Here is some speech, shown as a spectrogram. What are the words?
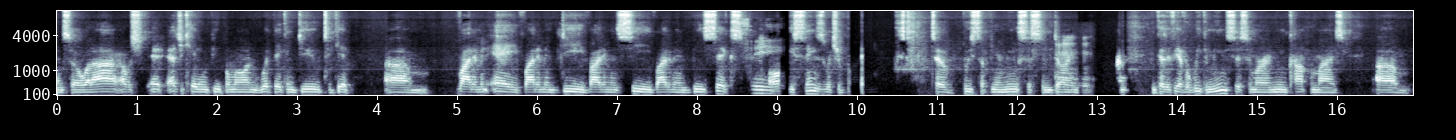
And so, what I, I was educating people on what they can do to get um, vitamin A, vitamin D, vitamin C, vitamin B6, C. all these things which your body to boost up your immune system during. Because if you have a weak immune system or immune compromise, um,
